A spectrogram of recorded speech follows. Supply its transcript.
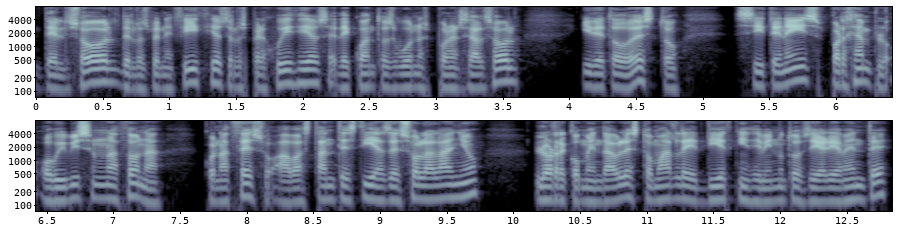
del sol, de los beneficios, de los perjuicios, de cuánto es bueno ponerse al sol y de todo esto. Si tenéis, por ejemplo, o vivís en una zona con acceso a bastantes días de sol al año, lo recomendable es tomarle 10-15 minutos diariamente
